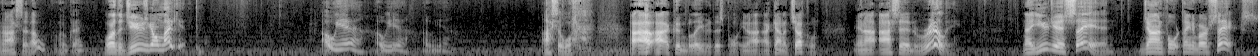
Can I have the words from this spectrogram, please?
And I said, Oh, okay. Well, the Jews going to make it? Oh, yeah. Oh, yeah. Oh, yeah. I said, well, I, I, I, couldn't believe it at this point. You know, I, I kind of chuckled. And I, I said, really? Now, you just said, John 14 and verse 6,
